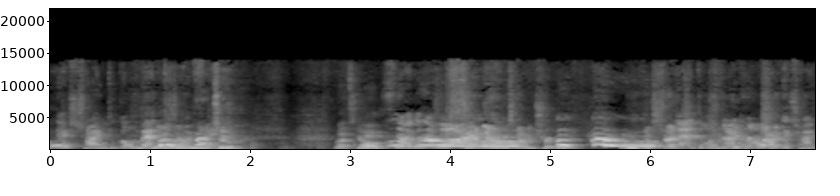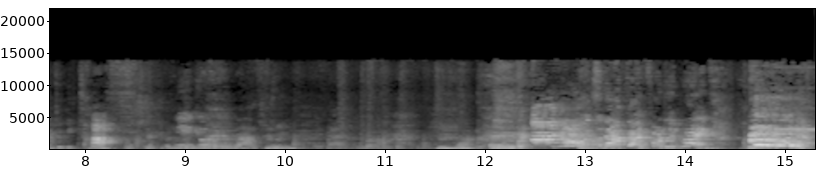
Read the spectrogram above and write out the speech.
You guys trying to go You mental. guys down there too. Let's go. It's not gonna work. sitting there every time and tripping. Move and stretch. Mental's You're not gonna work. They're trying to be tough. Excuse me? You weren't. No, it's not time for the break. Bell!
